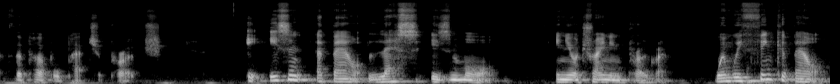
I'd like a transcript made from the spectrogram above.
of the purple patch approach. It isn't about less is more in your training program. When we think about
